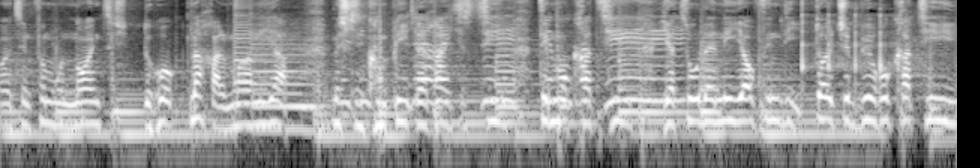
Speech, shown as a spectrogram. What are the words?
1995, du huckt nach Almania. Mission Complete, erreiches Ziel, Demokratie. Jetzt oder nie auf in die deutsche Bürokratie.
